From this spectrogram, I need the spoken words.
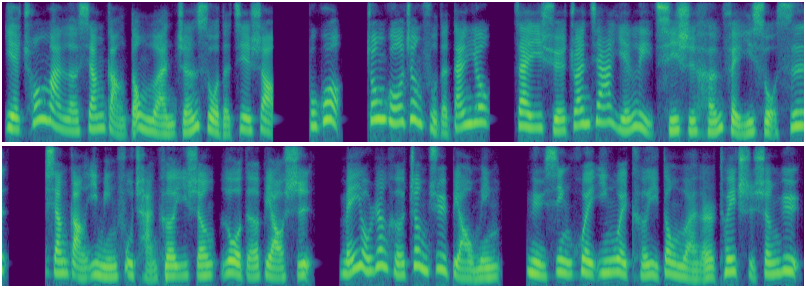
也充满了香港冻卵诊所的介绍。不过，中国政府的担忧，在医学专家眼里其实很匪夷所思。香港一名妇产科医生洛德表示，没有任何证据表明女性会因为可以冻卵而推迟生育，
